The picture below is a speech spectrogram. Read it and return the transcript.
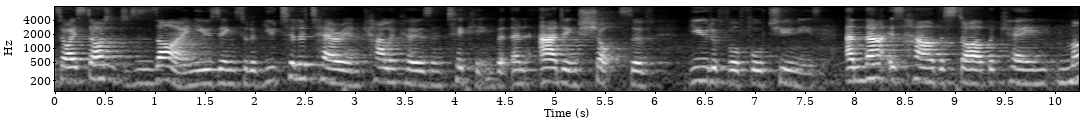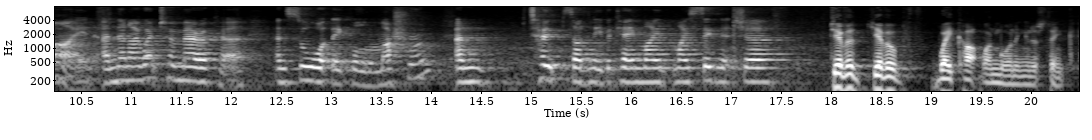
And so I started to design using sort of utilitarian calicos and ticking, but then adding shots of beautiful Fortunys. And that is how the style became mine. And then I went to America and saw what they call mushroom, and taupe suddenly became my, my signature. Do you ever do you ever wake up one morning and just think,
